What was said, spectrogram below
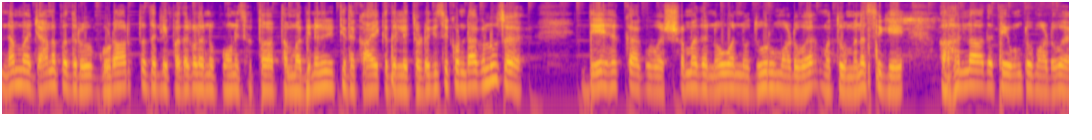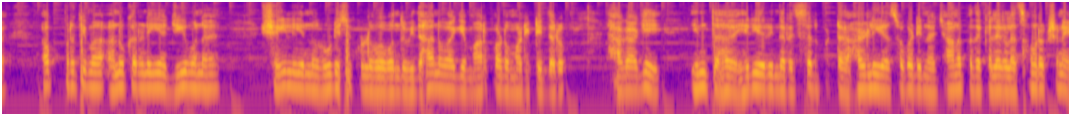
ನಮ್ಮ ಜಾನಪದರು ಗೂಢಾರ್ಥದಲ್ಲಿ ಪದಗಳನ್ನು ಪೋಣಿಸುತ್ತಾ ತಮ್ಮ ದಿನನಿತ್ಯದ ಕಾಯಕದಲ್ಲಿ ತೊಡಗಿಸಿಕೊಂಡಾಗಲೂ ಸಹ ದೇಹಕ್ಕಾಗುವ ಶ್ರಮದ ನೋವನ್ನು ದೂರು ಮಾಡುವ ಮತ್ತು ಮನಸ್ಸಿಗೆ ಆಹ್ಲಾದತೆ ಉಂಟು ಮಾಡುವ ಅಪ್ರತಿಮ ಅನುಕರಣೀಯ ಜೀವನ ಶೈಲಿಯನ್ನು ರೂಢಿಸಿಕೊಳ್ಳುವ ಒಂದು ವಿಧಾನವಾಗಿ ಮಾರ್ಪಾಡು ಮಾಡಿಟ್ಟಿದ್ದರು. ಹಾಗಾಗಿ ಇಂತಹ ಹಿರಿಯರಿಂದ ರಚಿಸಲ್ಪಟ್ಟ ಹಳ್ಳಿಯ ಸೊಗಡಿನ ಜಾನಪದ ಕಲೆಗಳ ಸಂರಕ್ಷಣೆ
